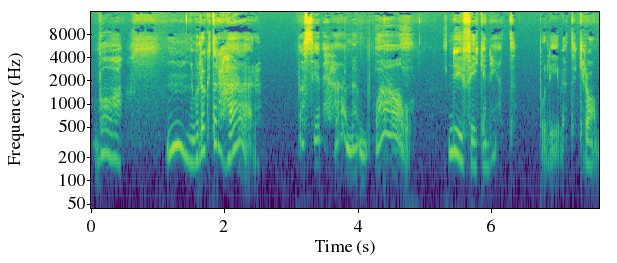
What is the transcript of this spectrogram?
Vad, mm, vad luktar det här? Vad ser vi här? Men wow! Nyfikenhet på livet. Kram.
